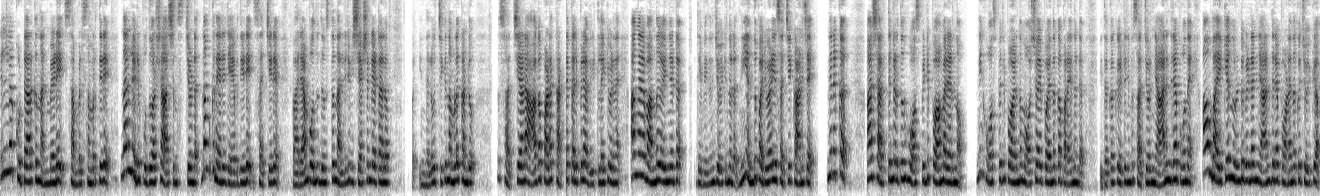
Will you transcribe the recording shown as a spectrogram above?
എല്ലാ കൂട്ടുകാർക്കും നന്മയുടെ സമ്പൽ സമൃദ്ധിയുടെ നല്ലൊരു പുതുവർഷം ആശംസിച്ചുകൊണ്ട് നമുക്ക് നേരെ രേവതിയുടെ സച്ചിയുടെ വരാൻ പോകുന്ന ദിവസത്തെ നല്ലൊരു വിശേഷം കേട്ടാലോ? ഇന്നലെ ഉച്ചയ്ക്ക് നമ്മൾ കണ്ടു. സച്ചിയാണ് ആകെ ആകെപ്പാടെ കട്ടക്കലിപ്പിലാ വീട്ടിലേക്ക് വരുന്നത് അങ്ങനെ വന്നു കഴിഞ്ഞിട്ട് രവീന്ദ്രൻ ചോദിക്കുന്നുണ്ട് നീ എന്ത് പരിപാടിയാ സച്ചി കാണിച്ചേ? നിനക്ക് ആ ശരത്തിന്റെ അടുത്തുനിന്ന് ഹോസ്പിറ്റലിൽ പോകാൻ വരായിരുന്നോ? നീ ഹോസ്പിറ്റലിൽ പോയായിരുന്നു മോശമായി പോയെന്നൊക്കെ പറയുന്നുണ്ട്. ഇതൊക്കെ കേട്ട് ഇനിയിപ്പോ സച്ചോട് ഞാൻ എന്തിനാ പോകുന്നേ? അവൻ ബൈക്കിൽ നുരുണ്ട് വീണ്ടാൻ ഞാൻ എന്തിനാ പോണേന്നൊക്കെ ചോദിക്കുക.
